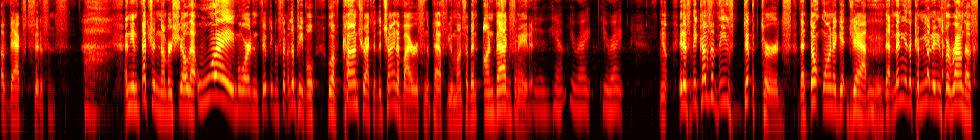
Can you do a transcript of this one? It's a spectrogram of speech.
of vaxxed citizens. Ah. and the infection numbers show that way more than 50% of the people who have contracted the China virus in the past few months have been unvaccinated. Yeah, you're right. You're right. You know, it is because of these dip turds that don't want to get jabbed that many of the communities around us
